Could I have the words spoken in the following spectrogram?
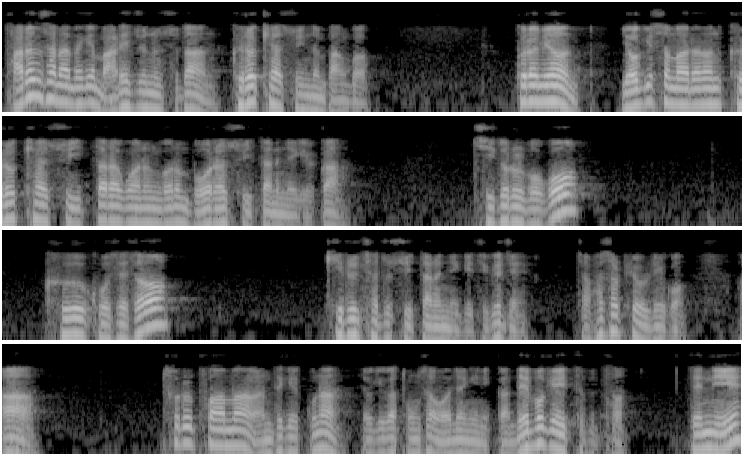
다른 사람에게 말해주는 수단 그렇게 할 수 있는 방법. 그러면 여기서 말하는 그렇게 할 수 있다라고 하는 거는 뭘 할 수 있다는 얘기일까? 지도를 보고 그 곳에서 길을 찾을 수 있다는 얘기지, 그지? 자, 화살표 올리고. 아, to를 포함하면 안 되겠구나. 여기가 동사 원형이니까. 내버게이트부터. 됐니?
